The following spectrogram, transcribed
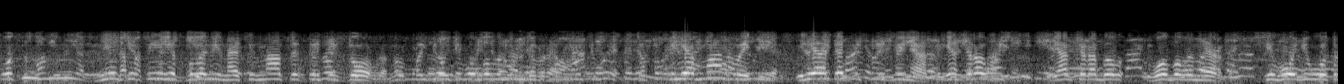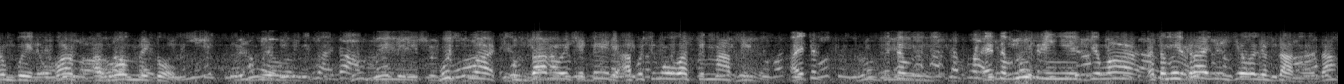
Вот нигде нет. Не четыре с половиной, а 17 тысяч долга. Ну пойдете в облэнерго. Или обманываете, или опять начну извиняться. Я вчера, я вчера был в облэнерго. Сегодня утром были. У вас огромный долг. Пусть платит. У Ждановой 4, а почему у вас 17? А это, это, это внутренние дела. Это вы крайне сделали Ждановой, да?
